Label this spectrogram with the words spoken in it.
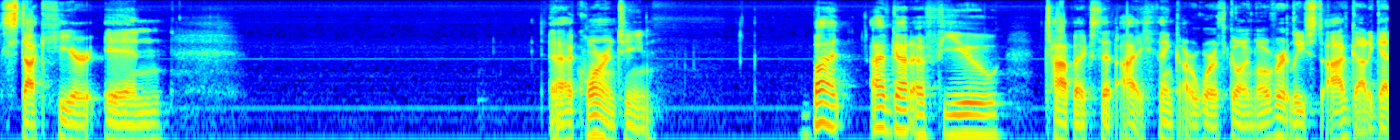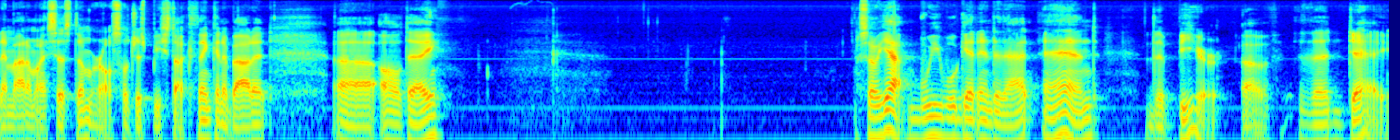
stuck here in uh, quarantine. But I've got a few topics that I think are worth going over. At least I've got to get them out of my system, or else I'll just be stuck thinking about it uh, all day. So, yeah, we will get into that and the beer of the day.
